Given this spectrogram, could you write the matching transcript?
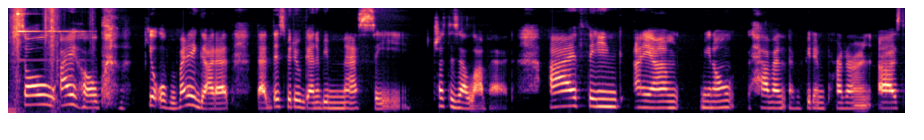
So I hope you already got it that this video gonna be messy just as I love it. I think I am, you know, having a repeating pattern as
